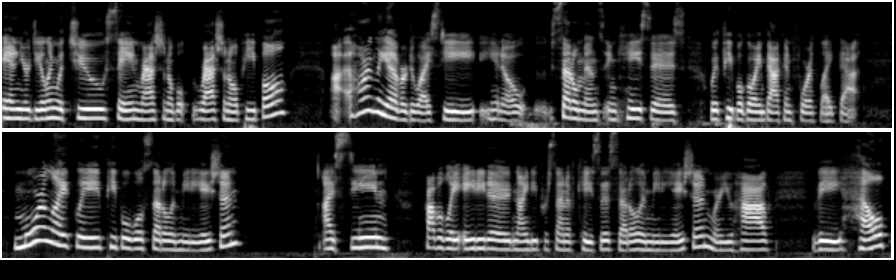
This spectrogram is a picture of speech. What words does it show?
and you're dealing with two sane, rational, rational people, I, hardly ever do I see, you know, settlements in cases with people going back and forth like that. More likely, people will settle in mediation I've seen probably 80 to 90% of cases settle in mediation where you have the help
